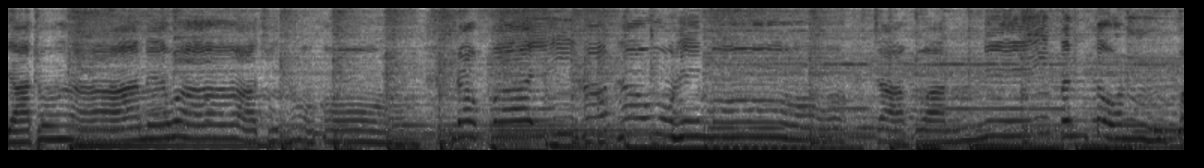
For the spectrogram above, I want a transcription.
อย่าโทรหาแม้ว่าคิดฮอดดับไฟหาเท่าให้มอ จากวันนี้เป็นต้นไป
